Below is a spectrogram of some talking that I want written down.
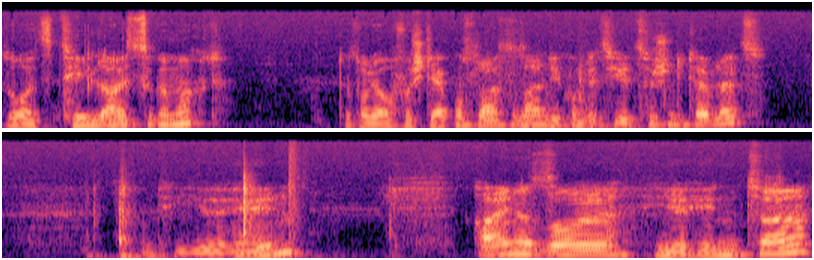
so als T-Leiste gemacht. Das soll ja auch Verstärkungsleiste sein. Die kommt jetzt hier zwischen die Tablets. Und hier hin. Eine soll hier hinter.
